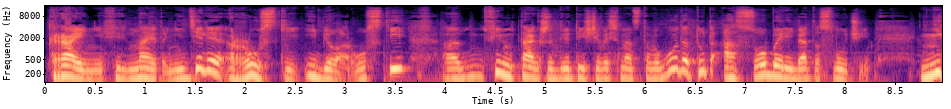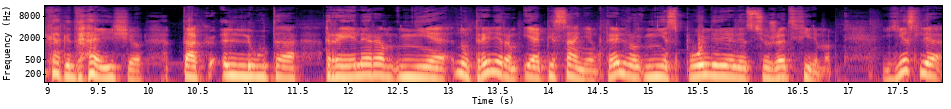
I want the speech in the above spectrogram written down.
крайний фильм на этой неделе, русский и белорусский. А, фильм также 2018 года. Тут особый, ребята, случай никогда еще так люто трейлером не, ну, трейлером и описанием к трейлеру не спойлерили сюжет фильма. Если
